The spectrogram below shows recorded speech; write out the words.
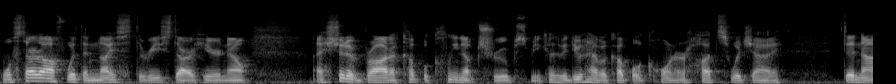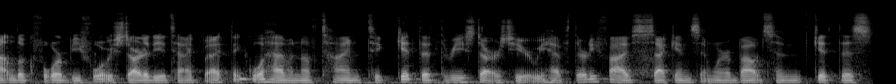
we'll start off with a nice three star here. Now, I should have brought a couple cleanup troops because we do have a couple corner huts, which I did not look for before we started the attack, but I think we'll have enough time to get the three stars here. We have 35 seconds and we're about to get this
